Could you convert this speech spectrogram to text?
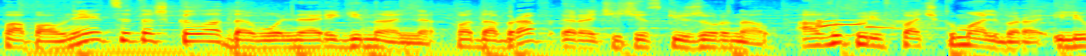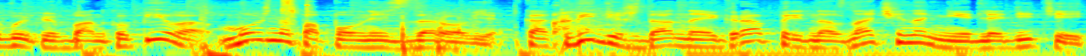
Пополняется эта шкала довольно оригинально подобрав эротический журнал. А выкурив пачку Мальбора или выпив банку пива, можно пополнить здоровье. Как видишь, данная игра предназначена не для детей.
